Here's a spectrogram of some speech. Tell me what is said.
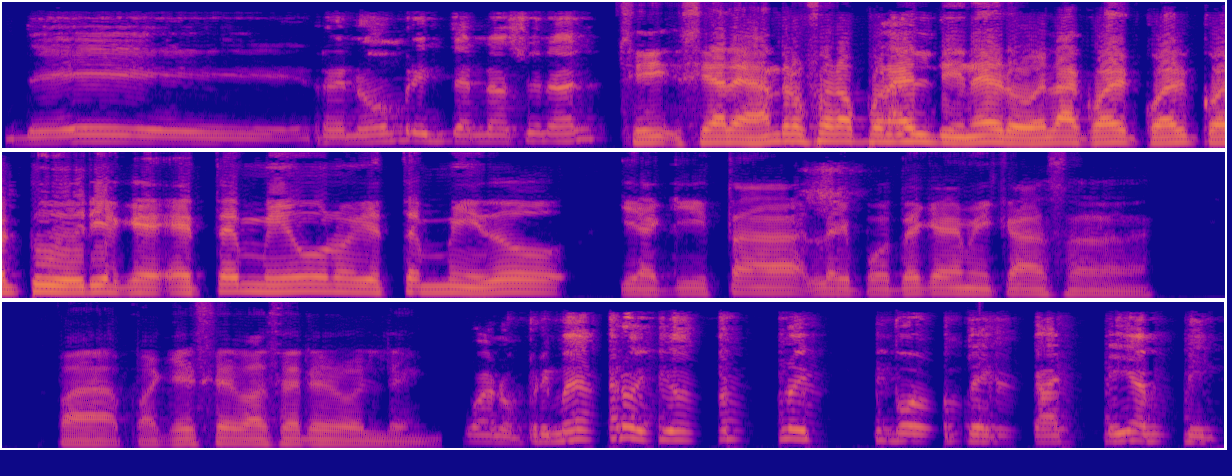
de renombre internacional. Sí, si Alejandro fuera a poner el dinero, ¿verdad? ¿Cuál, cuál, cuál tú dirías que este es mi uno y este es mi dos y aquí está la hipoteca de mi casa? ¿Para qué se va a hacer el orden? Bueno, primero yo no hipotecaría mi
